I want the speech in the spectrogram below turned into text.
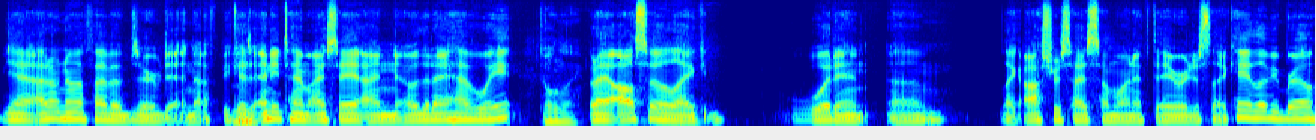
yeah, I don't know if I've observed it enough because anytime I say it, I know that I have weight, Totally. but I also like wouldn't um, like ostracize someone if they were just like, "Hey, love you, bro,"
